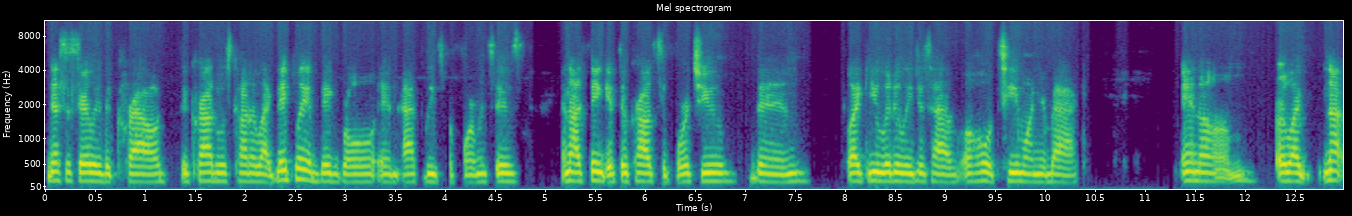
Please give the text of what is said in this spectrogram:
necessarily the crowd. The crowd was kind of like they play a big role in athletes' performances. And I think if the crowd supports you, then like you literally just have a whole team on your back. And um or like not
